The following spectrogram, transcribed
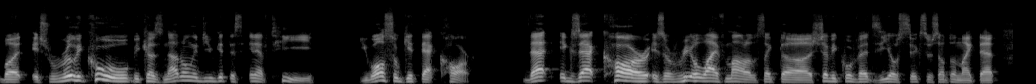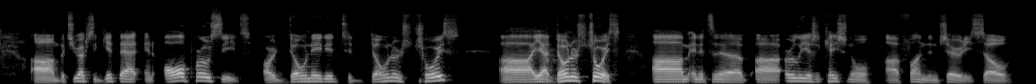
but it's really cool because not only do you get this NFT, you also get that car. That exact car is a real life model. It's like the Chevy Corvette Z06 or something like that. Um, but you actually get that, and all proceeds are donated to Donors Choice. Uh, yeah, Donors Choice. Um, and it's an uh, early educational uh, fund and charity. So,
